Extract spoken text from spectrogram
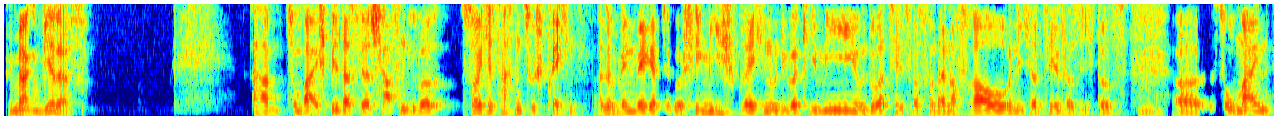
wie merken wir das? Ähm, zum Beispiel, dass wir es schaffen, über solche Sachen zu sprechen. Also wenn wir jetzt über Chemie sprechen und über Chemie und du erzählst was von deiner Frau und ich erzähle, dass ich das Mhm. äh, so mein,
